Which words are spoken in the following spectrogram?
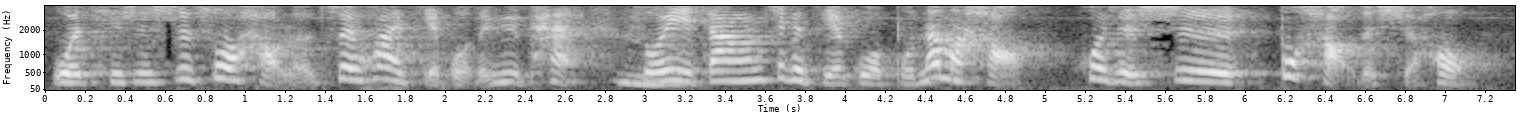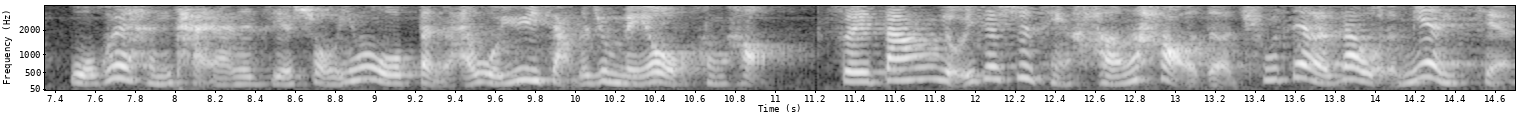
我其实是做好了最坏结果的预判，所以当这个结果不那么好，或者是不好的时候，我会很坦然的接受，因为我本来我预想的就没有很好。所以，当有一些事情很好的出现了在我的面前，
